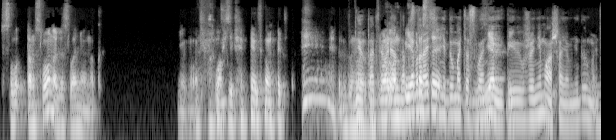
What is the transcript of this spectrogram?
Сло- Там слон или слоненок? Не могу, не могу теперь не думать. Думаю, Нет, так говорят, Он- да я просто- не думать о слоне, я- и ты уже не можешь о нем не думать.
